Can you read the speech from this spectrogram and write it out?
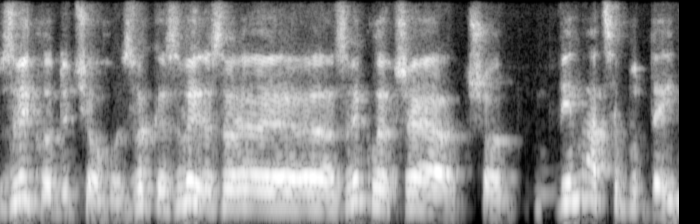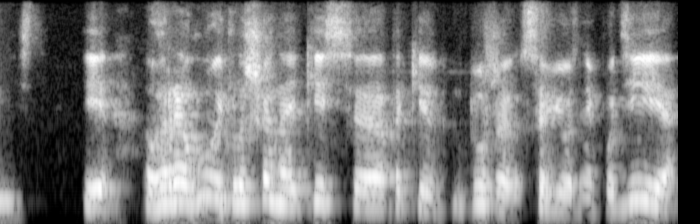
звикли до цього. Звик, зви, звикли вже, що війна це буденність, і реагують лише на якісь е, такі дуже серйозні події.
